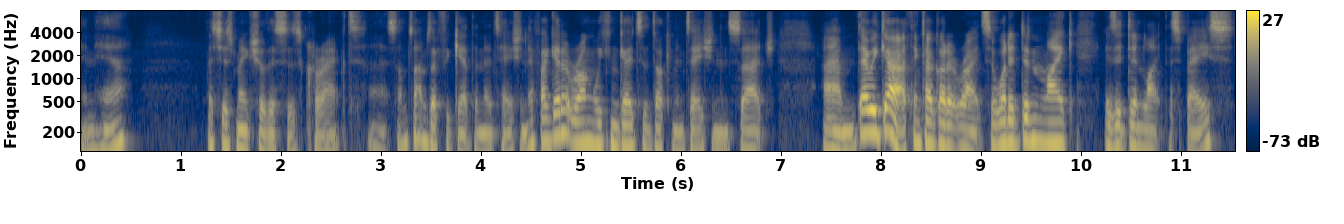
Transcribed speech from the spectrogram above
in here, Let's just make sure this is correct. Uh, sometimes I forget the notation. If I get it wrong, we can go to the documentation and search. Um, there we go. I think I got it right. So what it didn't like is it didn't like the space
